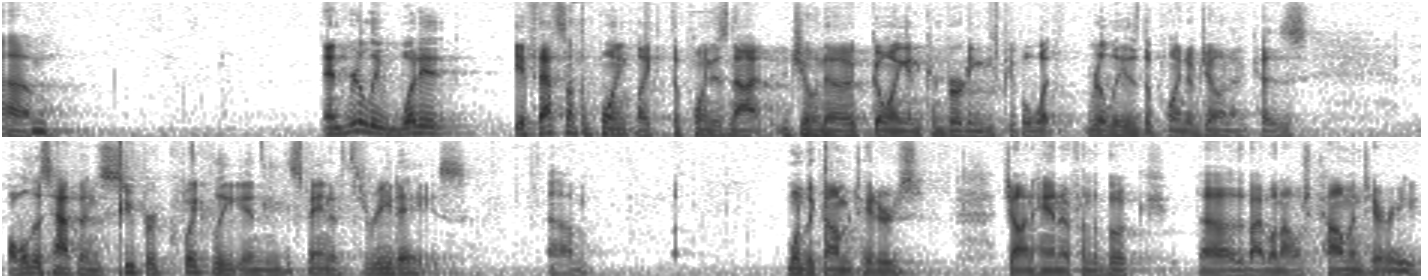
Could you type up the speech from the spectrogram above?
Um, and really, what it, if that's not the point, like the point is not Jonah going and converting these people, what really is the point of Jonah? Because all this happens super quickly in the span of three days. Um, one of the commentators, John Hannah from the book, uh, The Bible Knowledge Commentary,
